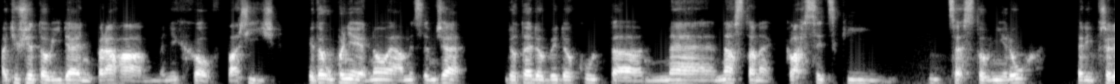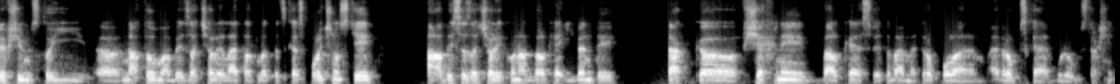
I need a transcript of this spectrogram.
Ať už je to Vídeň, Praha, Mnichov, Paříž, je to úplně jedno. Já myslím, že do té doby, dokud uh, nenastane klasický cestovní ruch, který především stojí uh, na tom, aby začaly létat letecké společnosti a aby se začaly konat velké eventy, tak eh, všechny velké světové metropole, evropské, budou strašně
